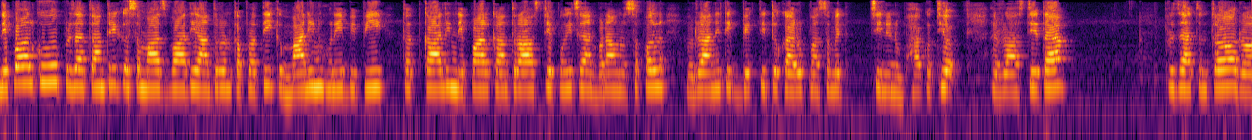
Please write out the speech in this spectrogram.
नेपालको प्रजातान्त्रिक समाजवादी आन्दोलनका प्रतीक मानिनुहुने बीपी तत्कालीन नेपालका अन्तर्राष्ट्रिय पहिचान बनाउन सफल राजनीतिक व्यक्तित्वका रूपमा समेत चिनिनु भएको थियो। राष्ट्रियता प्रजातन्त्र र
